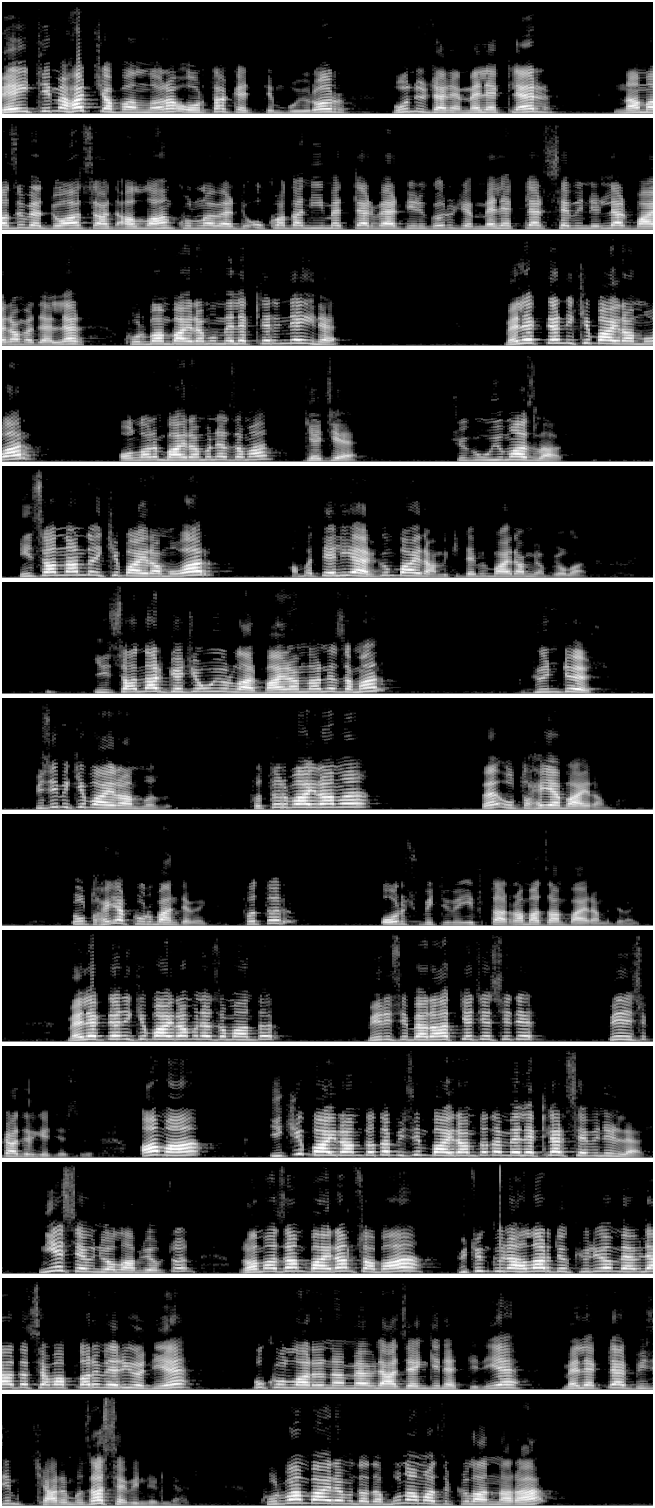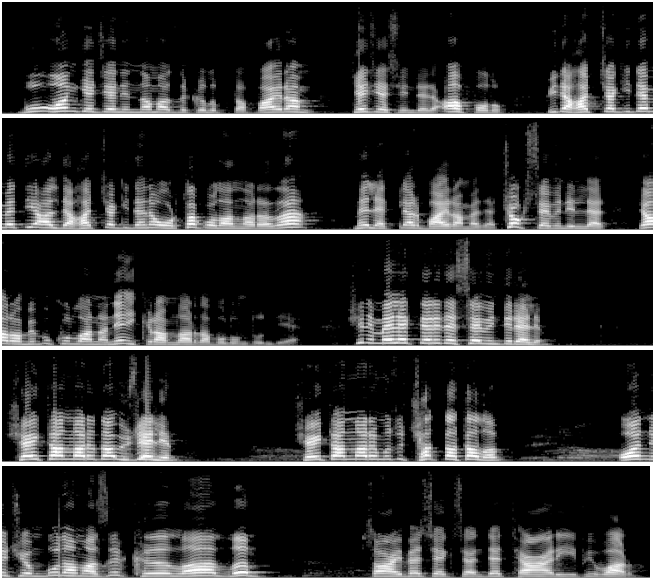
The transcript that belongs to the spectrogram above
Beytimi hac yapanlara ortak ettim buyurur. Bunun üzerine melekler namazı ve dua saati Allah'ın kuluna verdiği o kadar nimetler verdiğini görünce melekler sevinirler, bayram ederler. Kurban bayramı meleklerin neyine? Meleklerin iki bayramı var. Onların bayramı ne zaman? Gece. Çünkü uyumazlar. İnsanların da iki bayramı var. Ama deli her gün bayram. İkide bir bayram yapıyorlar. İnsanlar gece uyurlar. Bayramlar ne zaman? Gündüz. Bizim iki bayramımız. Fıtır bayramı ve Udhiye bayramı. Udhiye kurban demektir. Fıtır, oruç bitimi, iftar, Ramazan bayramı demek. Meleklerin iki bayramı ne zamandır? Birisi Berat gecesidir, birisi Kadir gecesidir. Ama iki bayramda da bizim bayramda da melekler sevinirler. Niye seviniyorlar biliyor musun? Ramazan bayram sabahı bütün günahlar dökülüyor, Mevla da sevapları veriyor diye. Bu kullarına Mevla zengin etti diye melekler bizim karımıza sevinirler. Kurban bayramında da bu namazı kılanlara bu on gecenin namazını kılıp da bayram gecesinde de affolup bir de hacca gidemediği halde hacca gidene ortak olanlara da melekler bayram eder. Çok sevinirler. Ya Rabbi bu kullarına ne ikramlarda bulundun diye. Şimdi melekleri de sevindirelim. Şeytanları da üzelim. Şeytanlarımızı çatlatalım. Onun için bu namazı kılalım. Sayfa 80'de tarifi vardır.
